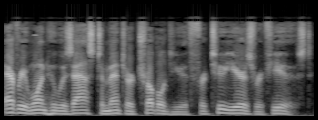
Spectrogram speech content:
Everyone who was asked to mentor troubled youth for two years refused.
